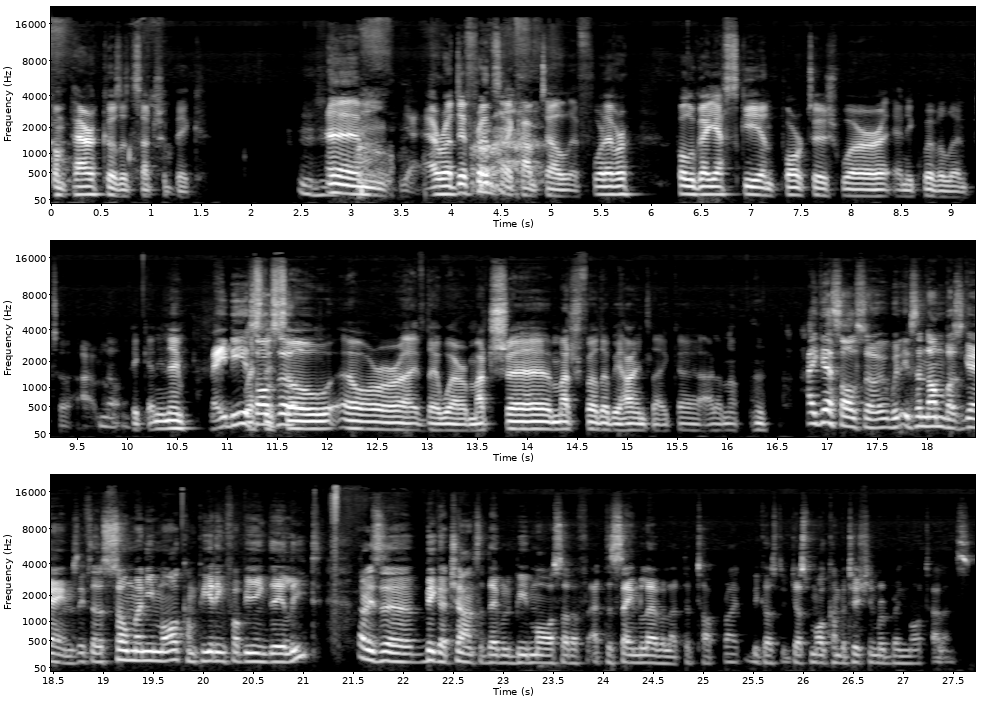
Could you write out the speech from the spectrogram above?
compare because it's such a big mm-hmm. um, yeah era difference. I can't tell if whatever Polugaevsky and Portisch were an equivalent. To, I don't know, no. pick any name. Maybe it's Wesley also so, or if they were much uh, much further behind. Like uh, I don't know. I guess also it's a numbers games. If there's so many more competing for being the elite, there is a bigger chance that they will be more sort of at the same level at the top, right? Because just more competition will bring more talents.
